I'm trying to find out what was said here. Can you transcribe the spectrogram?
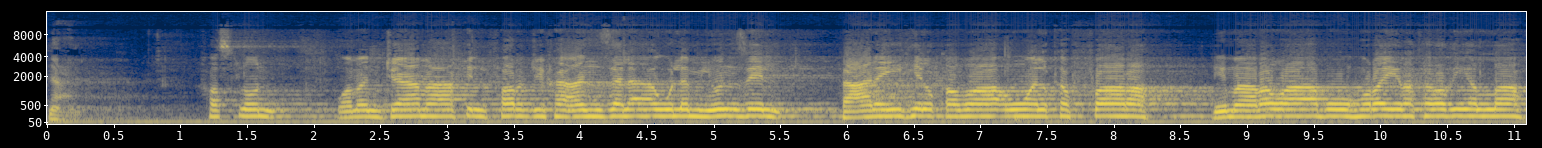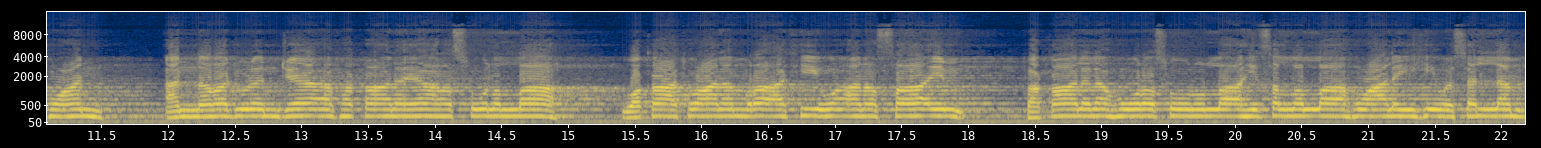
نعم. فصل ومن جامع في الفرج فأنزل أو لم ينزل فعليه القضاء والكفارة لما روى أبو هريرة رضي الله عنه أن رجلا جاء فقال يا رسول الله وقعت على امرأتي وأنا صائم فقال له رسول الله صلى الله عليه وسلم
